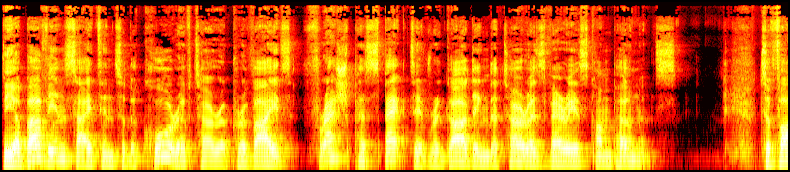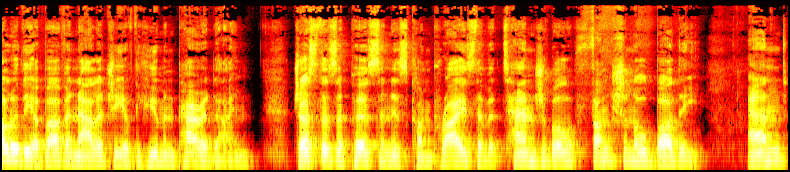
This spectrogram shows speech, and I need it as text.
The above insight into the core of Torah provides fresh perspective regarding the Torah's various components. To follow the above analogy of the human paradigm, just as a person is comprised of a tangible, functional body and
